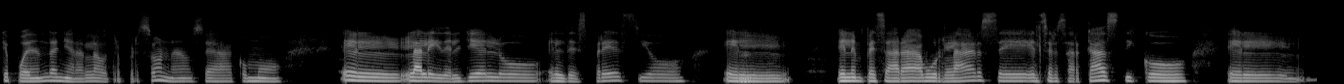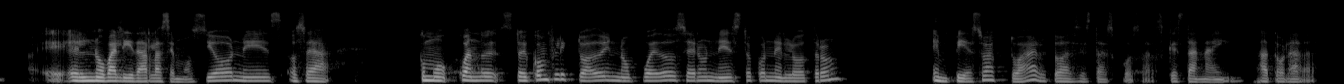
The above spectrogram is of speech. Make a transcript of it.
que pueden dañar a la otra persona, o sea, como el, la ley del hielo, el desprecio, el, el empezar a burlarse, el ser sarcástico, el, el no validar las emociones, o sea, como cuando estoy conflictuado y no puedo ser honesto con el otro, empiezo a actuar todas estas cosas que están ahí atoradas.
